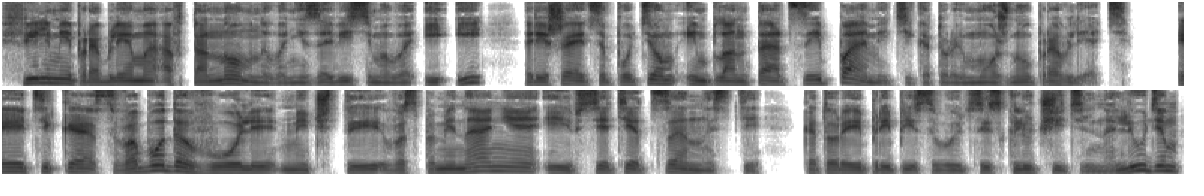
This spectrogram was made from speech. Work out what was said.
В фильме проблема автономного независимого ИИ решается путем имплантации памяти, которой можно управлять. Этика, свобода воли, мечты, воспоминания и все те ценности, которые приписываются исключительно людям,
